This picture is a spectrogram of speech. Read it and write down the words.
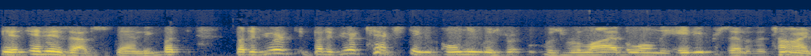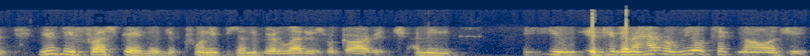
It, it is outstanding, but but if your but if your texting only was was reliable only eighty percent of the time, you'd be frustrated if twenty percent of your letters were garbage. I mean, you if you're going to have a real technology,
